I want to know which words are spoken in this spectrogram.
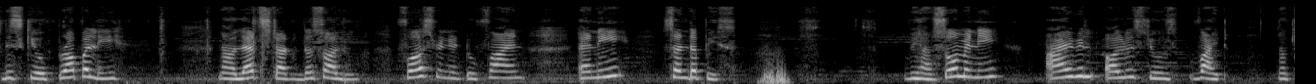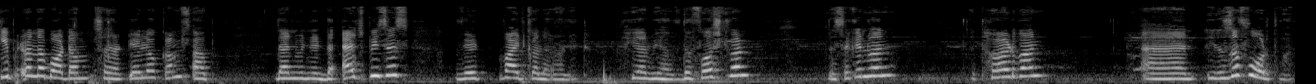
this cube properly. Now let's start with the solving. First we need to find any centerpiece. We have so many. I will always choose white. Now keep it on the bottom so that yellow comes up. Then we need the edge pieces with white color on it. Here we have the first one, the second one, the third one and here's the fourth one.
